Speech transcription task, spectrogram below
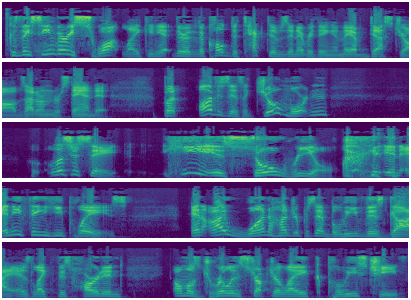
Because they seem very SWAT-like, and yet they're they're called detectives and everything, and they have desk jobs. I don't understand it, but obviously it's like Joe Morton. Let's just say he is so real in anything he plays, and I 100% believe this guy as like this hardened almost drill instructor like police chief.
